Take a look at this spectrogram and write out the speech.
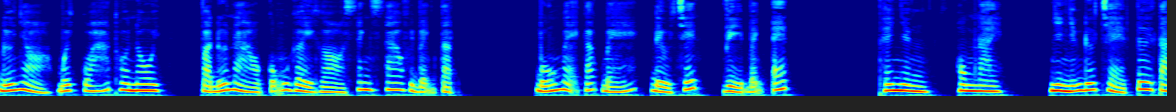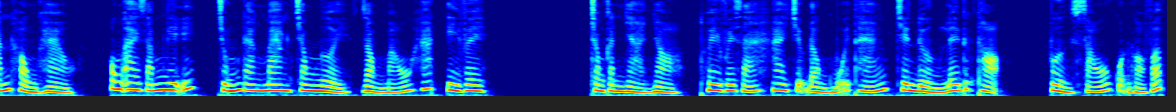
đứa nhỏ mới quá thôi nôi, và đứa nào cũng gầy gò xanh xao vì bệnh tật. Bố mẹ các bé đều chết vì bệnh S Thế nhưng hôm nay, nhìn những đứa trẻ tươi tắn hồng hào, không ai dám nghĩ chúng đang mang trong người dòng máu HIV. Trong căn nhà nhỏ thuê với giá 2 triệu đồng mỗi tháng trên đường Lê Đức Thọ, phường 6 quận Gò Vấp.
